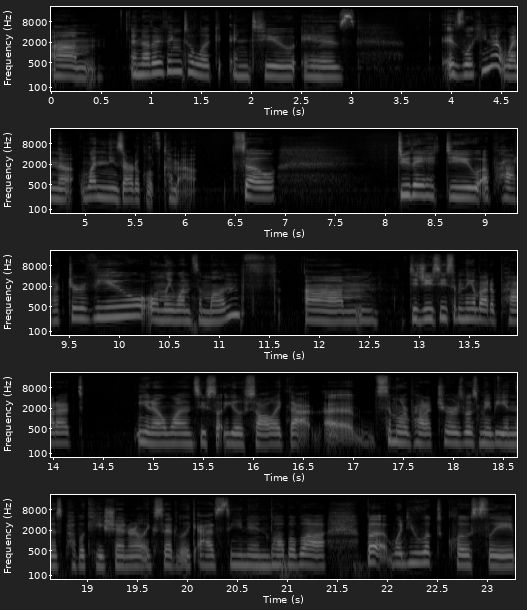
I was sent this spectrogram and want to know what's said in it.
Um, another thing to look into is is looking at when the when these articles come out. So do they do a product review only once a month? Um, did you see something about a product you know, once you saw you saw like that uh, similar product to yours was maybe in this publication or like said like as seen in blah blah blah. But when you looked closely,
